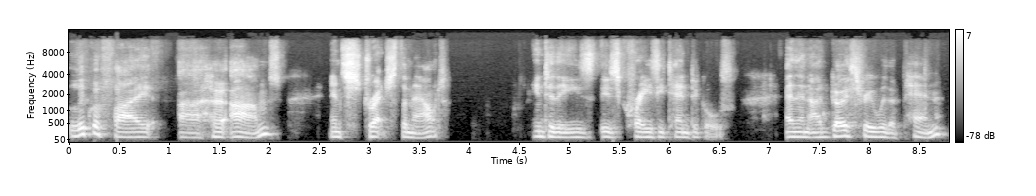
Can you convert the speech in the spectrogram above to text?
liquefy uh, her arms and stretch them out into these these crazy tentacles, and then I'd go through with a pen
